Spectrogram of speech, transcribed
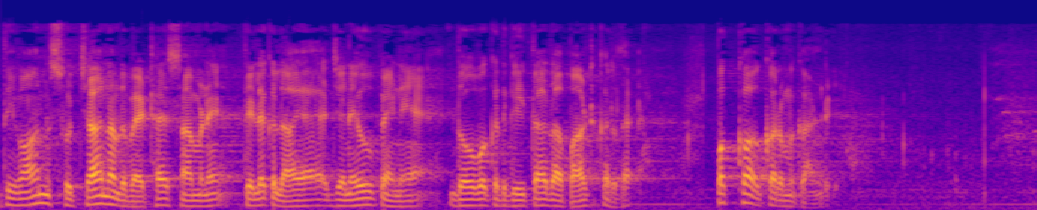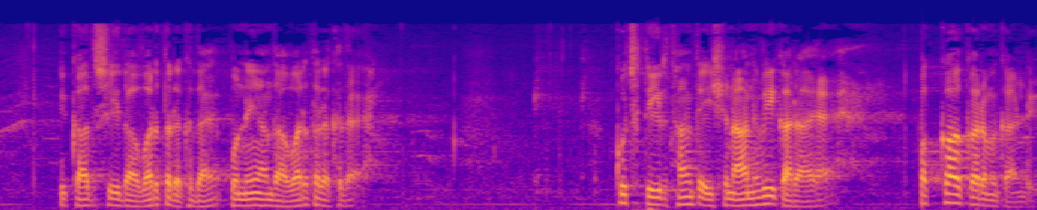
ਦੀਵਾਨ ਸੁੱਚਾ ਸੁਚਾਨੰਦ ਬੈਠਾ ਹੈ ਸਾਹਮਣੇ, ਤਿਲਕ ਲਾਇਆ ਹੈ, ਜਨੇਊ ਪਹਿਨਿਆ ਦੋ ਵਕਤ ਗੀਤਾ ਦਾ ਪਾਠ ਕਰਦਾ ਹੈ। ਪੱਕਾ ਕਰਮ ਕਾਂਡੀ। ਇਕਾਦਸ਼ੀ ਦਾ ਵਰਤ ਰੱਖਦਾ ਹੈ, ਪੁੰਨਿਆਂ ਦਾ ਵਰਤ ਰੱਖਦਾ ਹੈ। ਕੁਝ ਤੀਰਥਾਂ ਤੇ ਇਸ਼ਨਾਨ ਵੀ ਕਰ ਆਇਆ ਹੈ। ਪੱਕਾ ਕਰਮ ਕਾਂਡੀ।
